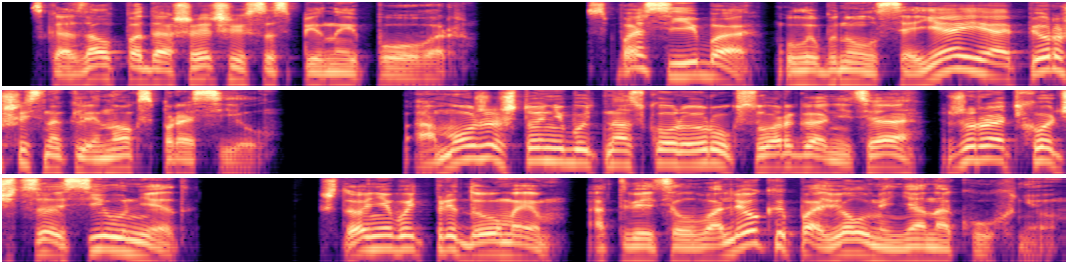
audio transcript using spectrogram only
— сказал подошедший со спины повар. «Спасибо!» — улыбнулся я и, опершись на клинок, спросил. «А можешь что-нибудь на скорую руку сварганить, а? Жрать хочется, сил нет». «Что-нибудь придумаем», — ответил Валек и повел меня на кухню.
